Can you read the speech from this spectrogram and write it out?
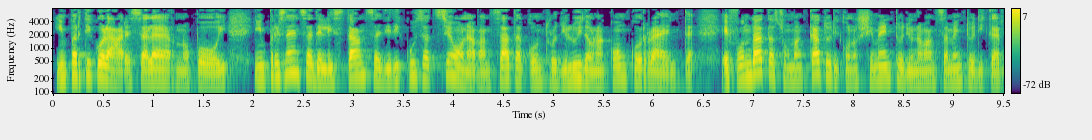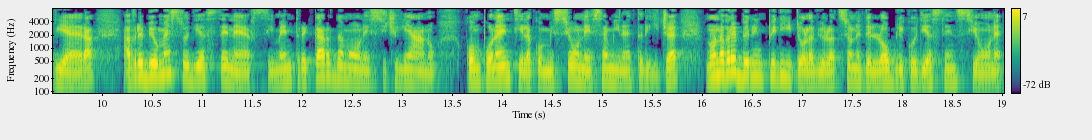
In particolare Salerno, poi, in presenza dell'istanza di ricusazione avanzata contro di lui da una concorrente e fondata sul mancato riconoscimento di un avanzamento di carriera, avrebbe omesso di astenersi, mentre Cardamone e Siciliano, componenti la commissione esaminatrice, non avrebbero impedito la violazione dell'obbligo di astensione,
